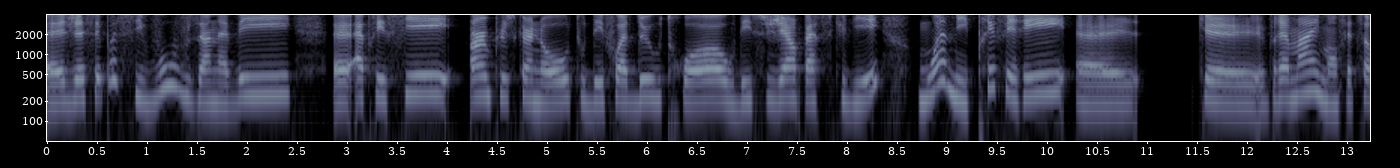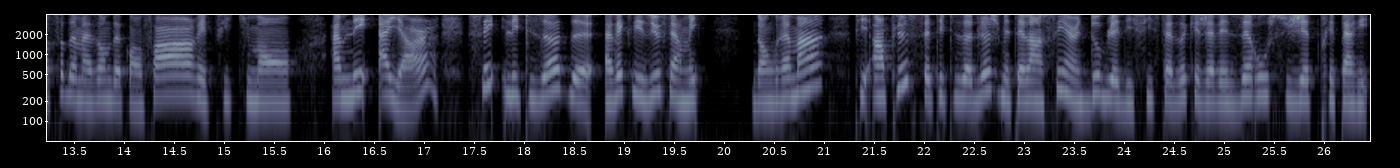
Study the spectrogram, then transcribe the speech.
Euh, je sais pas si vous vous en avez euh, apprécié un plus qu'un autre ou des fois deux ou trois ou des sujets en particulier. Moi, mes préférés euh, que vraiment ils m'ont fait sortir de ma zone de confort et puis qui m'ont amené ailleurs, c'est l'épisode avec les yeux fermés. Donc vraiment, puis en plus, cet épisode-là, je m'étais lancé un double défi, c'est-à-dire que j'avais zéro sujet de préparé.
